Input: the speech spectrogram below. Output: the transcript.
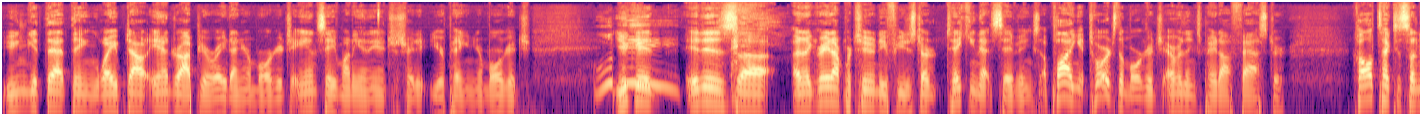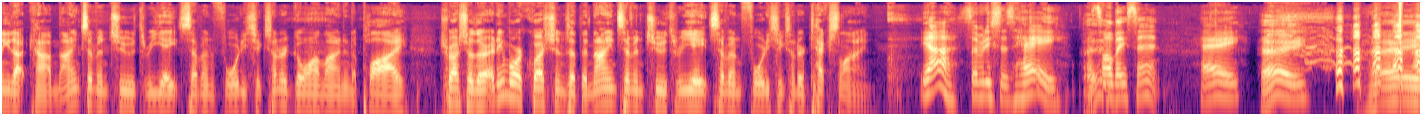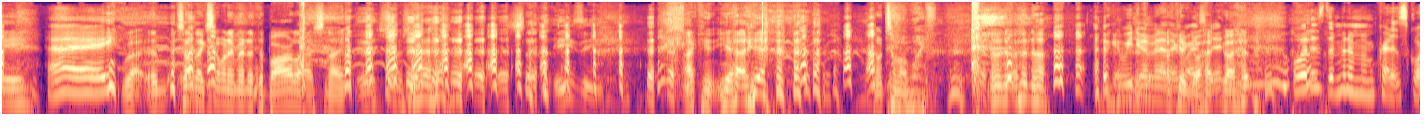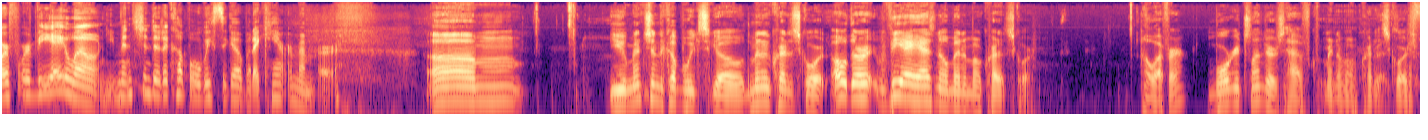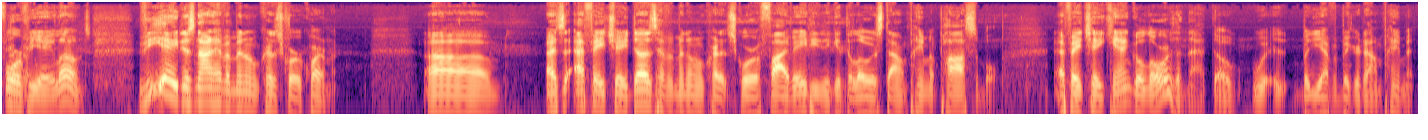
You can get that thing wiped out and drop your rate on your mortgage and save money on the interest rate you're paying in your mortgage. You could. It is uh, a great opportunity for you to start taking that savings, applying it towards the mortgage. Everything's paid off faster. Call TexasLending.com, 972-387-4600. Go online and apply. Tress, are there any more questions at the 972-387-4600 text line? Yeah, somebody says, "Hey," that's Hey. all they sent. Hey, Hey, Hey. hey. Well, it sounds like someone I met at the bar last night. easy. I can, yeah, yeah. Don't tell my wife. No, no, no. Okay, we do have another Okay, go question. ahead, go ahead. what is the minimum credit score for a VA loan? You mentioned it a couple of weeks ago, but I can't remember. Um, you mentioned a couple weeks ago the minimum credit score. Oh, there VA has no minimum credit score. However, mortgage lenders have minimum credit scores for VA loans. VA does not have a minimum credit score requirement. Um, as FHA does have a minimum credit score of 580 to get the lowest down payment possible. FHA can go lower than that though, but you have a bigger down payment.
